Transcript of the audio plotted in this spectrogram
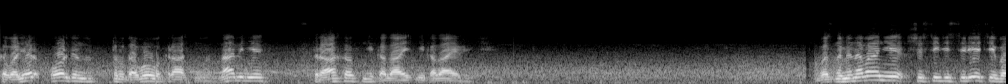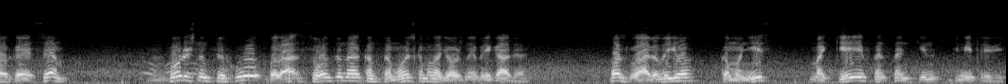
кавалер ордена Трудового Красного Знамени Страхов Николай Николаевич. В ознаменовании 60-летия ВЛКСМ в сборочном цеху была создана комсомольско молодежная бригада. Возглавил ее коммунист Макеев Константин Дмитриевич.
